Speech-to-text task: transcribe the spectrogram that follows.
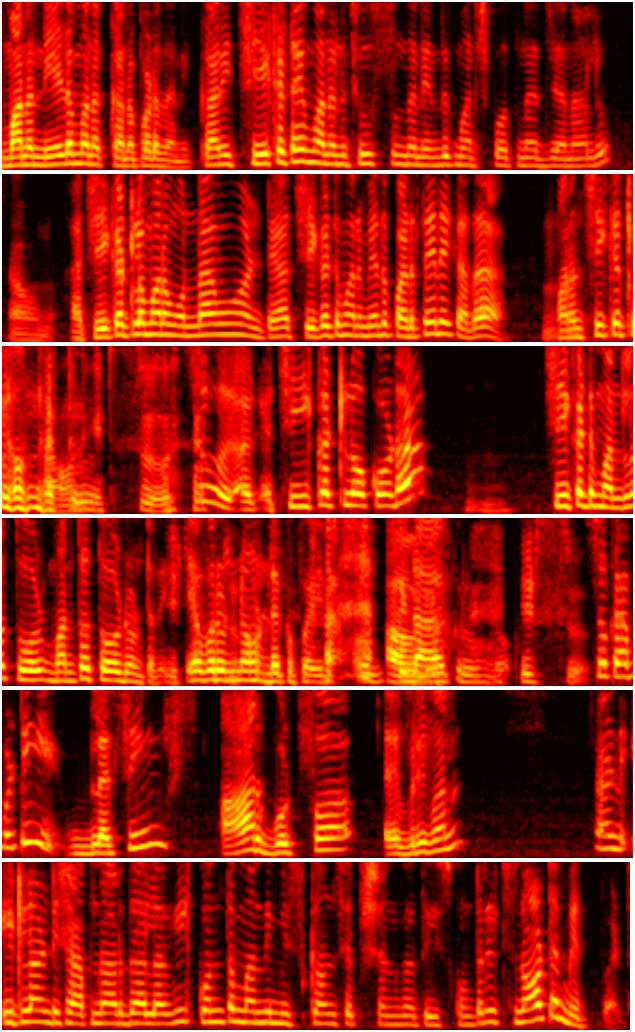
మన నీడ మనకు కనపడదని. కానీ చీకటే మనని చూస్తుందని ఎందుకు మర్చిపోతున్నారు జనాలు? అవును. ఆ చీకట్లో మనం ఉన్నాము అంటే ఆ చీకటి మన మీద పడితేనే కదా మనం చీకట్లో ఉన్నట్టు. సో చీకట్లో కూడా చీకటి మనలో తోడు మనతో తోడు ఉంటది ఎవరున్నా ఉండకపోయినా డార్క్ రూమ్లో. సో కాబట్టి blessings are good for everyone and ఇట్లాంటి శాపనార్థాలు అవి కొంతమంది మిస్కన్సెప్షన్గా తీసుకుంటారు. It's not a myth but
